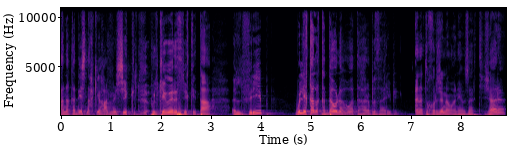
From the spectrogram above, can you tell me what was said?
عنا قديش نحكيو على المشاكل والكوارث في قطاع الفريب. واللي قلق الدولة هو التهرب الضريبي أنا تخرج لنا معناها وزارة التجارة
